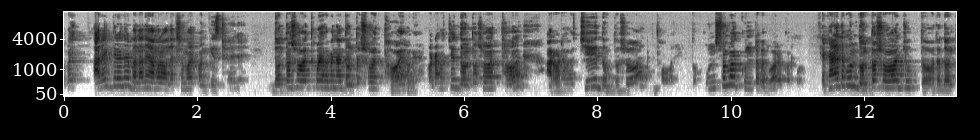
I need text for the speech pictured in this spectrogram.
তবে আরেক ধরনের বানানে আমরা অনেক সময় কনফিউজড হয়ে যাই। দন্ত সহায় থয় হবে না দন্ত সহায় থয় হবে। ওটা হচ্ছে দন্ত সহায় থয় আর ওটা হচ্ছে দন্ত সহায় থয় তো কোন সময় কোনটা ব্যবহার করব? এখানে দেখুন দন্ত যুক্ত অর্থাৎ দন্ত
